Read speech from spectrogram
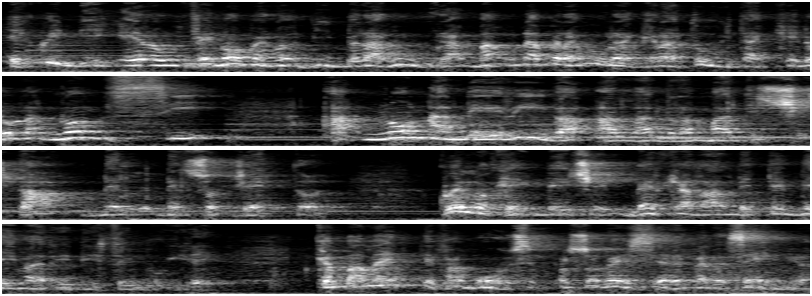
e quindi era un fenomeno di bravura, ma una bravura gratuita che non, non, si, non aderiva alla drammaticità del, del soggetto, quello che invece Mercadante tendeva a ridistribuire. Cabalette famose possono essere per esempio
